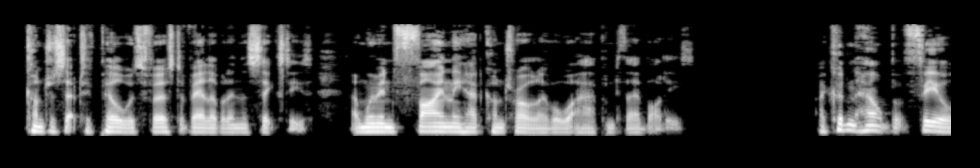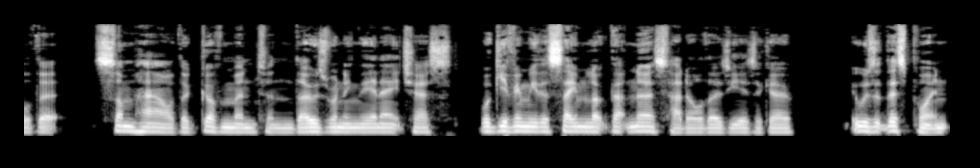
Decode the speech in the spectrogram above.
contraceptive pill was first available in the 60s and women finally had control over what happened to their bodies. I couldn't help but feel that somehow the government and those running the NHS were giving me the same look that nurse had all those years ago. It was at this point,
